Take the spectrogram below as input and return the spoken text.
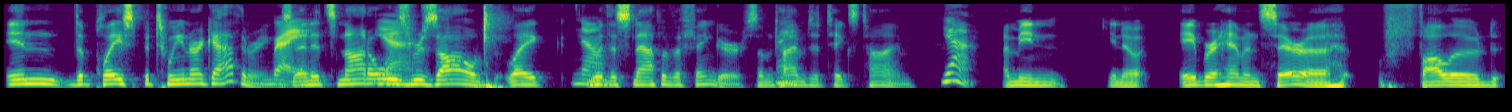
in the place between our gatherings. Right. And it's not always Yeah. resolved like No. with a snap of a finger. Sometimes it takes time. Yeah. I mean, you know, Abraham and Sarah followed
